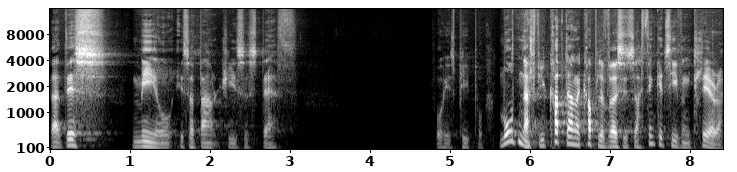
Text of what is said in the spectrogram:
that this meal is about Jesus' death for his people. More than that, if you cut down a couple of verses, I think it's even clearer.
